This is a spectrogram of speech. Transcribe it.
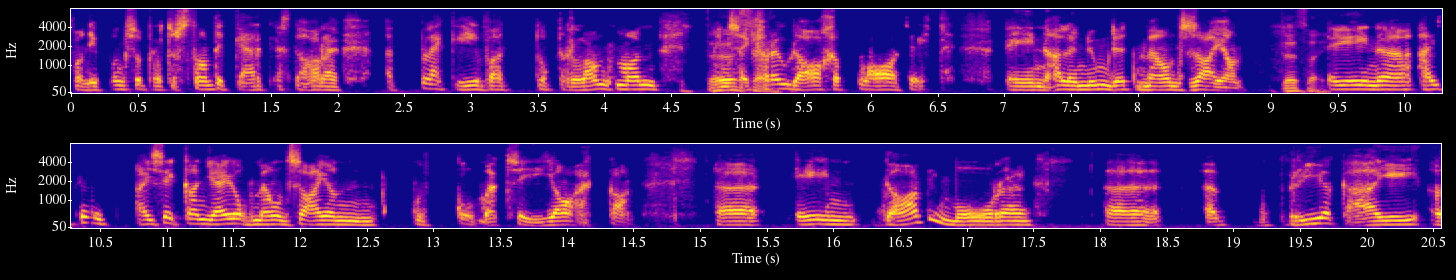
van die Pinkster Protestante Kerk is daar 'n 'n plek hier wat Dr Landman en sy vrou daar geplaas het en hulle noem dit Mount Zion. Dis hy. En uh, hy sê hy sê kan jy op Mount Zion kom? Ek sê ja, ek kan. Uh en daardie môre uh breek hy 'n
